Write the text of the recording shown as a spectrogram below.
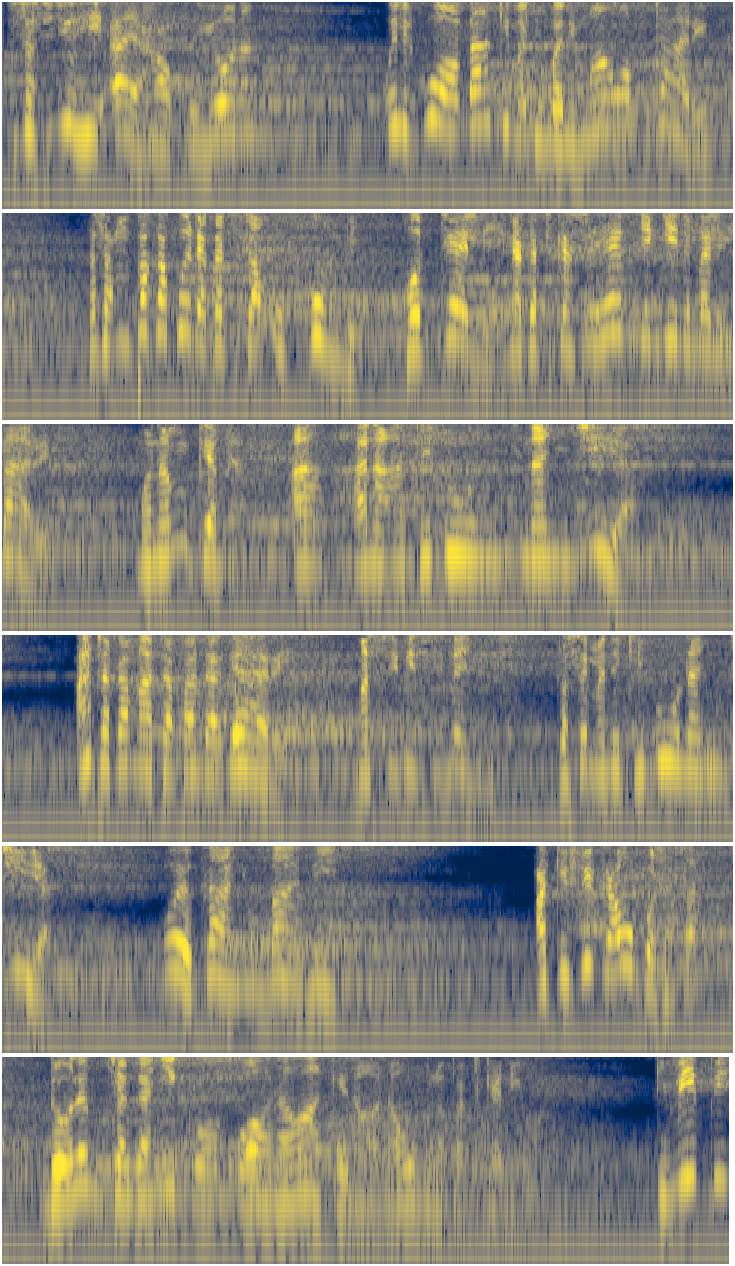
sasa sijui hii aya hawakuiona ilikuwa wabaki majumbani mwao wafutari. Sasa mpaka kwenda katika ukumbi hoteli na katika sehemu nyingine mbalimbali mwanamke ana akiguu na njia hata kama atapanda gari Mercedes Benz tuseme ni kiguu na njia. Wewe kaa nyumbani. Akifika huko sasa ndio ule mchanganyiko wa wanawake na wanaume unapatikaniwa. Kivipi?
